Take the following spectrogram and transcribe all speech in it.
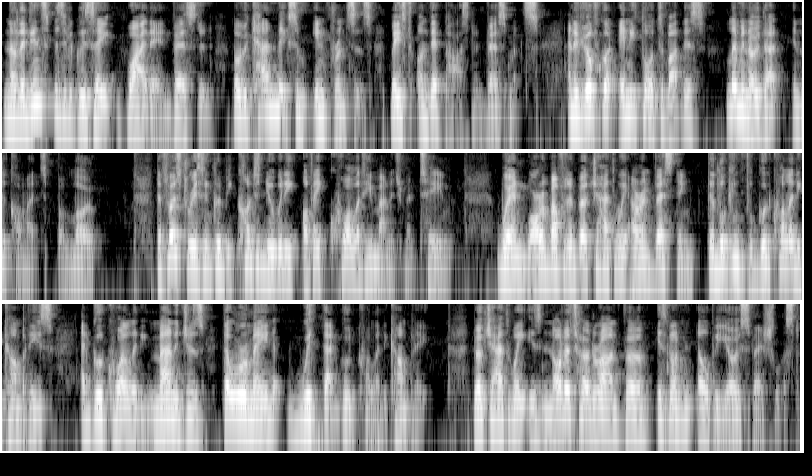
Now, they didn't specifically say why they invested, but we can make some inferences based on their past investments. And if you've got any thoughts about this, let me know that in the comments below. The first reason could be continuity of a quality management team. When Warren Buffett and Berkshire Hathaway are investing, they're looking for good quality companies and good quality managers that will remain with that good quality company. Berkshire Hathaway is not a turnaround firm, is not an LBO specialist.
